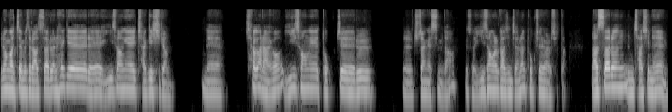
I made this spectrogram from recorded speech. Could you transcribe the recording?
이런 관점에서 라살은 해겔의 이성의 자기 실현에 착안하여 이성의 독재를 주장했습니다. 그래서 이성을 가진 자는 독재를 할 수 있다. 라살은 자신의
